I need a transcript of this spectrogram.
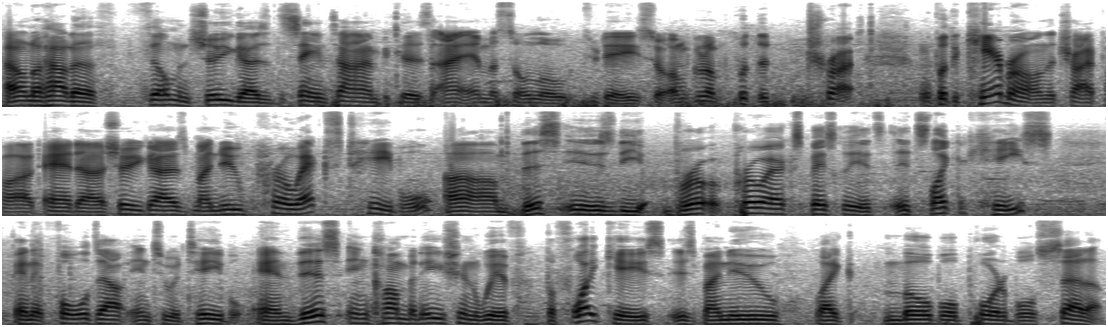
I don't know how to film and show you guys at the same time because I am a solo today. So I'm gonna put the tri I'm gonna put the camera on the tripod and uh, show you guys my new Pro X table. Um, this is the Bro Pro X. Basically, it's it's like a case and it folds out into a table. And this in combination with the flight case is my new like mobile portable setup.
